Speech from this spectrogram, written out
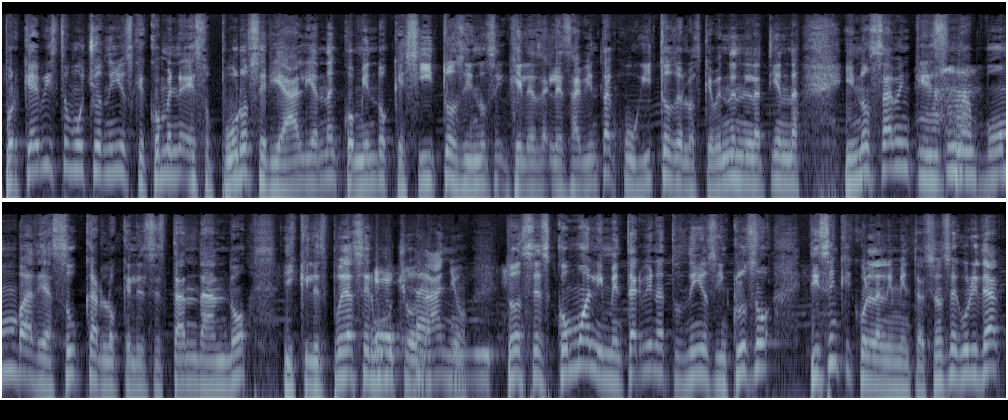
Porque he visto muchos niños que comen eso, puro cereal y andan comiendo quesitos y no sé, que les, les avientan juguitos de los que venden en la tienda y no saben que es una bomba de azúcar lo que les están dando y que les puede hacer mucho daño. Entonces, ¿cómo alimentar bien a tus niños? Incluso dicen que con la alimentación seguridad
